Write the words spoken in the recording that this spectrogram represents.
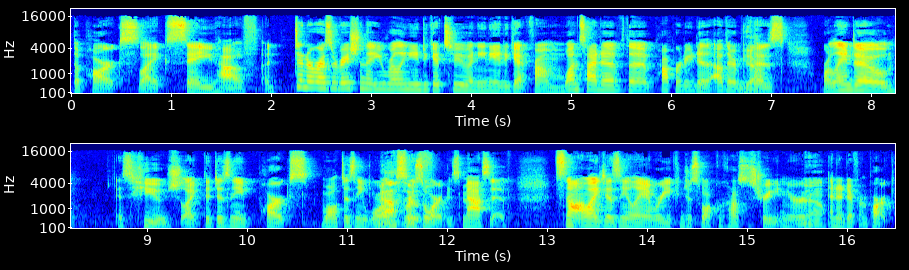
the parks. Like, say you have a dinner reservation that you really need to get to, and you need to get from one side of the property to the other Yeah. because Orlando is huge. Like the Disney parks, Walt Disney World Massive. Resort is massive. It's not like Disneyland where you can just walk across the street and you're No. in a different park.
